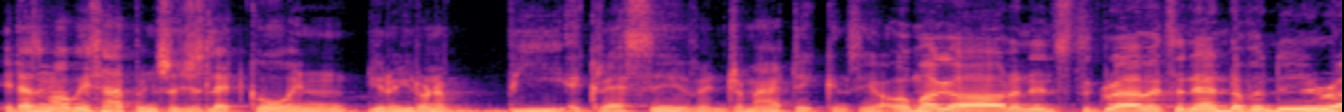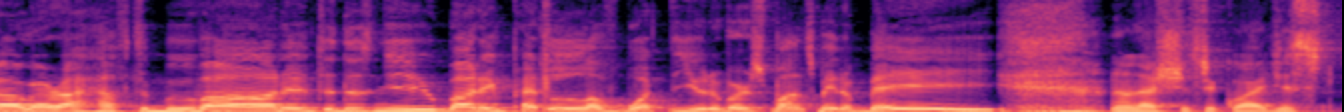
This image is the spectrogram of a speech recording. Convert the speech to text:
it doesn't always happen. So just let go and, you know, you don't have to be aggressive and dramatic and say, oh my God, on Instagram, it's an end of an era where I have to move on into this new budding petal of what the universe wants me to be. No, that's just required. Just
